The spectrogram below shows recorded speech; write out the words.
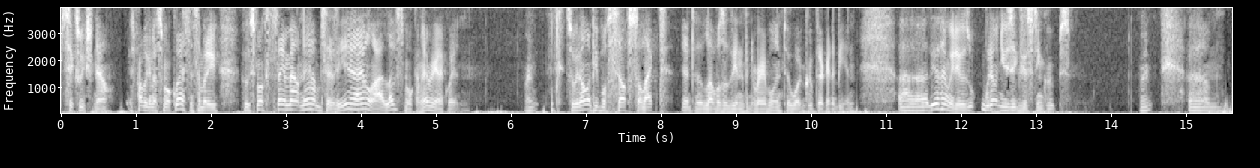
six weeks from now is probably going to smoke less than somebody who smokes the same amount now but says, "Yeah, I don't. I love smoking. I'm never going to quit." Right? So we don't let people self-select into the levels of the independent variable into what group they're going to be in. Uh, the other thing we do is we don't use existing groups, right? Um,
